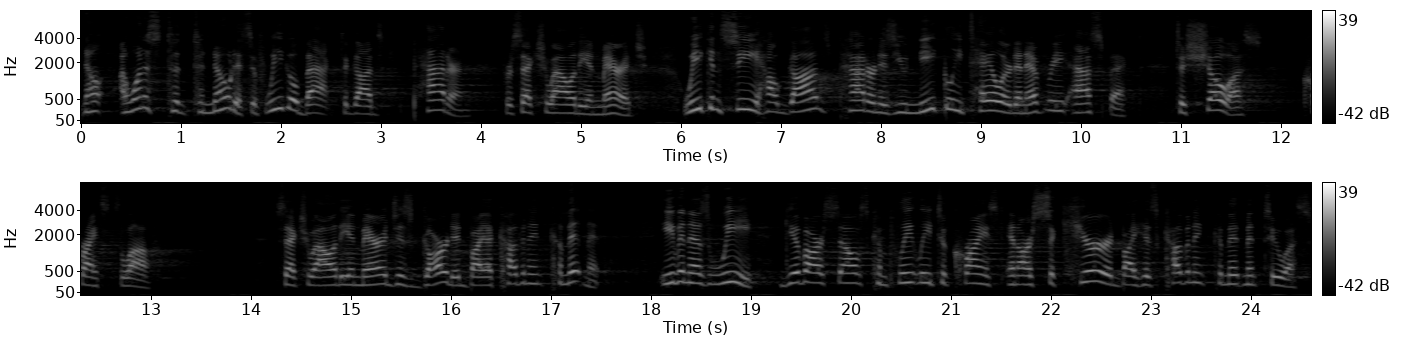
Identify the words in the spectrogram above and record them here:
Now, I want us to, to notice if we go back to God's pattern for sexuality and marriage, we can see how God's pattern is uniquely tailored in every aspect to show us Christ's love. Sexuality in marriage is guarded by a covenant commitment even as we give ourselves completely to Christ and are secured by his covenant commitment to us.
